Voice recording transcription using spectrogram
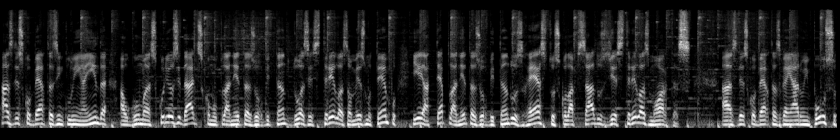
As descobertas incluem ainda algumas curiosidades, como planetas orbitando duas estrelas ao mesmo tempo e até planetas orbitando os restos colapsados de estrelas mortas. As descobertas ganharam impulso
